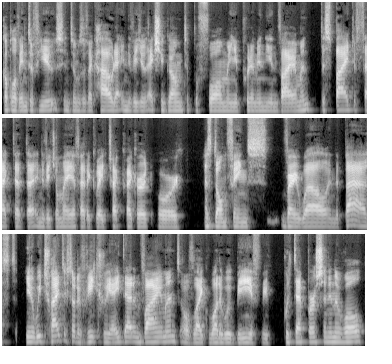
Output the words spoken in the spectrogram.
couple of interviews in terms of like how that individual is actually going to perform when you put them in the environment, despite the fact that that individual may have had a great track record or has done things very well in the past. You know, we try to sort of recreate that environment of like what it would be if we put that person in a role.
